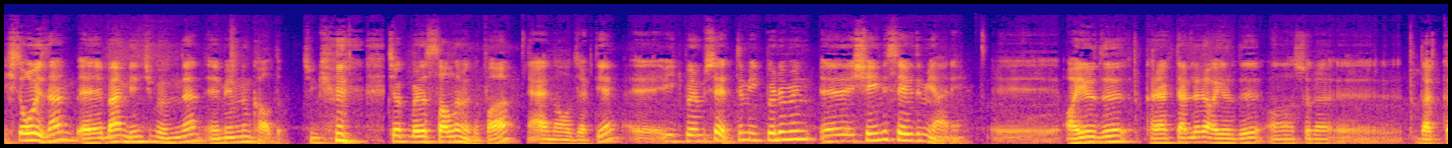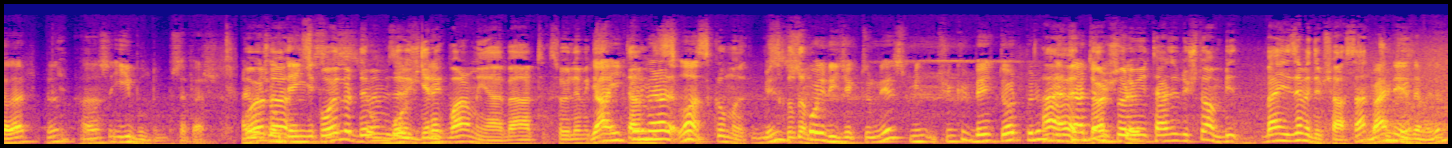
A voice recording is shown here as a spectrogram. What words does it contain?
İşte o yüzden e, ben birinci bölümden e, memnun kaldım. Çünkü çok böyle sallamıyordum falan. Yani ne olacak diye. E, ilk bölümü seyrettim. İlk bölümün e, şeyini sevdim yani. E, ayırdığı, karakterleri ayırdığı ondan sonra e, dakikaların ondan sonra iyi buldum bu sefer. Hani Bu böyle çok arada dengesiz, spoiler çok dememize boş gerek var mı ya? Ben artık söylemek Ya ilk bölüm herhalde- Lan, Sıkılma, Biz sıkıldım. spoiler diyecek durumdayız. Çünkü 4 bölüm Ha evet internete 4 düştü. bölüm internete düştü ama bi- ben izlemedim şahsen. Ben Çünkü, de izlemedim.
